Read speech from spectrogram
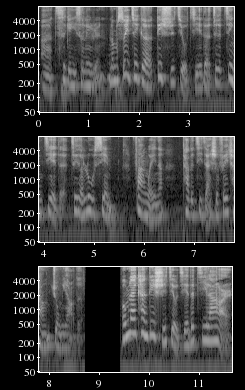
啊、赐给以色列人。那么，所以这个第十九节的这个境界的这个路线范围呢，它的记载是非常重要的。我们来看第十九节的基拉尔，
